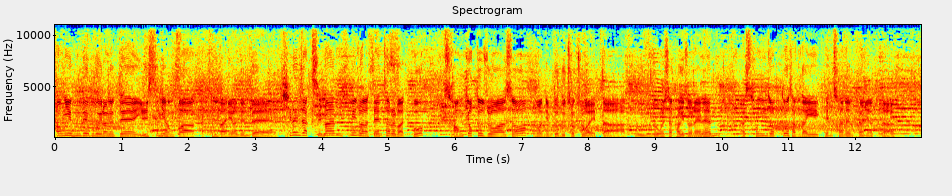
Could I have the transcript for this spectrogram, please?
형이 홍대부고 1학년 때 1승이 형과 같은 반이었는데 키는 작지만 힘이 좋아서 센터를 맡고 성격도 좋아서 부모님도 무척 좋아했다. 또 운동을 시작하기 전에는 아, 성적도 상당히 괜찮은 편이었다.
